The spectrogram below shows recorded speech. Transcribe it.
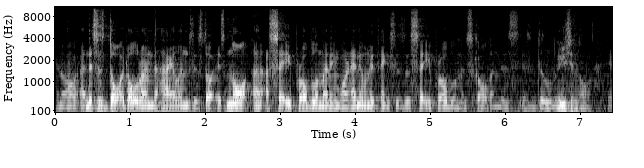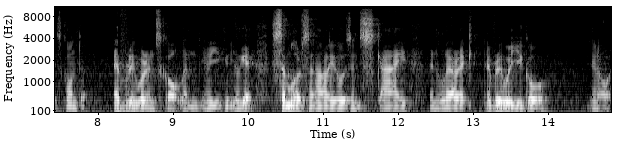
You know, and this is dotted all around the Highlands. It's, dot, it's not a, a, city problem anymore. And anyone who thinks it's a city problem in Scotland is, is delusional. It's gone to everywhere in Scotland. You know, you can, you'll get similar scenarios in Skye, in Lerwick, everywhere you go. You know,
